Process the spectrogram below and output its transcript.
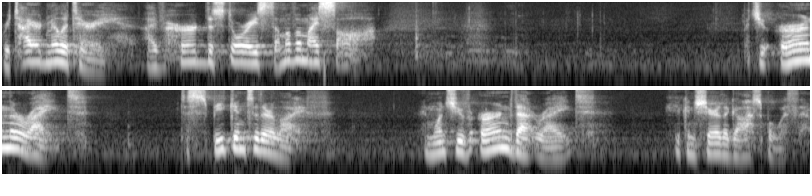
Retired military. I've heard the stories, some of them I saw. But you earn the right to speak into their life. And once you've earned that right, you can share the gospel with them.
